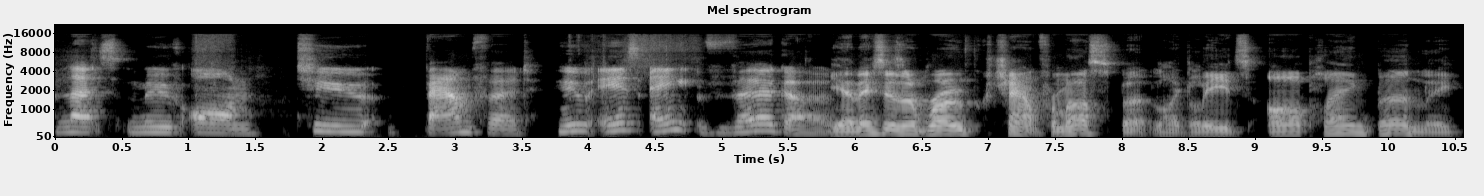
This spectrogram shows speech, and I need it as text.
let's move on to Bamford, who is a Virgo. Yeah, this is a rogue shout from us, but like Leeds are playing Burnley,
